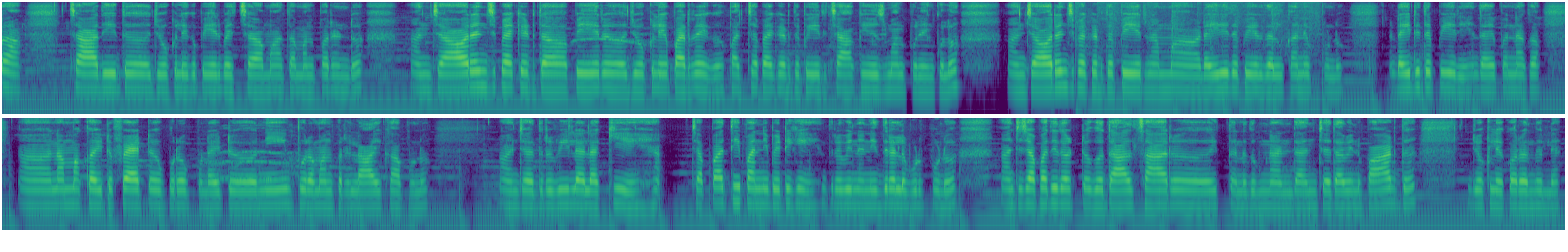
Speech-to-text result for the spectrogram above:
ಚಾದಿದ್ ಜೋಕುಲೆಗ್ ಪೇರ್ ಬೆಚ್ಚ ಮಾತ ಮಲ್ಪರುಂಡು. ಅಂಚ ಆರೆಂಜ್ ಪ್ಯಾಕೆಟ್ ದ ಪೇರ್ ಜೋಕುಲೆ ಪರ್ರೆಗ್, ಪಚ್ಚ ಪ್ಯಾಕೆಟ್ ದ ಪೇರ್ ಚಾಕ್ ಯೂಸ್ ಮಲ್ಪುನೆ ಎಂಕುಲು ಅಂಚ ಆರೆಂಜ್ ಪ್ಯಾಕೆಟ್ ದ ಪೇರ್ ನಮ್ಮ ಡೈರಿದ ಪೇರ್ ದಲ್ಲಿ ಕನೆಪ್ಪುಂಡು. ಡೈರಿದ ಪೇರಿ ದಾಯೆ ಪನ್ನಗ ನಮ್ಮ ಐಟ್ ಫ್ಯಾಟ್ ಪೂರ ಉಪ್ಪುಂಡು, ಐಟ್ ನೀ ಪೂರ ಮಲ್ಪರೆ ಆಯಿ ಕಾಪುಂಡು. ಅಂಚ ಧ್ರುವೀಲ ಲಕ್ಕಿ ಚಪಾತಿ ಪನ್ನಿ ಪೆಟ್ಟಿಗೆ ಧ್ರುವಿನ ನಿದ್ರೆಲ ಬುಡ್ಪುಂಡು. ಅಂಚ ಚಪಾತಿ ದೊಟ್ಟಗು ದಾಲ್, ಸಾರ್ ಇತ್ತಂಡ ದುಮ್ನಂಡ ಅಂಚ ಅವೆನ್ ಪಾಡ್ದ್ ಜೋಕುಲೆ ಕೊರೊಂದುಲ್ಲೆ.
